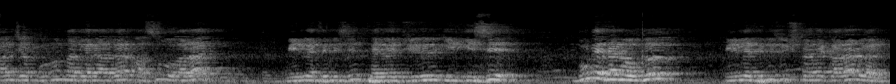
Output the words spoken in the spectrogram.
ancak bununla beraber asıl olarak milletimizin teveccühü, ilgisi. Bu neden oldu? Milletimiz üç tane karar verdi.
